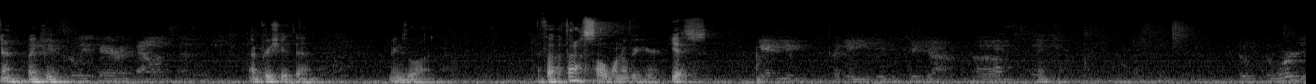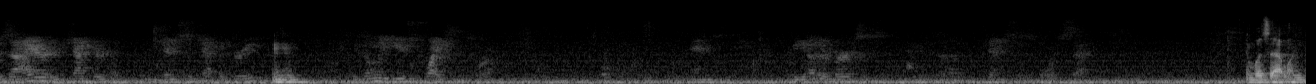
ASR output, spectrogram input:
Yeah, thank you. It's a really fair and balanced message. I appreciate that. It means a lot. I thought I thought I saw one over here. Yes. Yeah, you, again, you did a good job. Um, yes word desire in chapter in Genesis chapter 3 mm-hmm. is only used twice in Torah. And the other verse is, uh, Genesis 4 7. And what's that one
